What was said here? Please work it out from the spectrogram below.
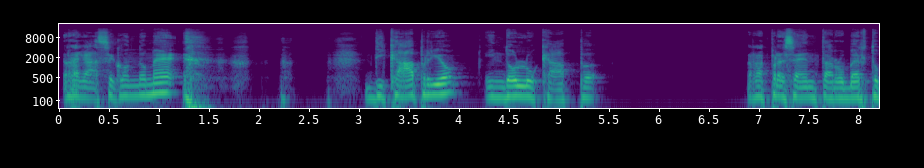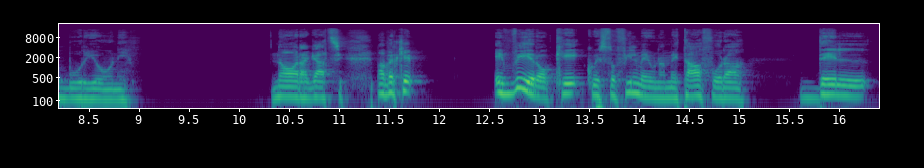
Raga, secondo me DiCaprio in Don't Look Up rappresenta Roberto Burioni. No, ragazzi, ma perché è vero che questo film è una metafora del,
